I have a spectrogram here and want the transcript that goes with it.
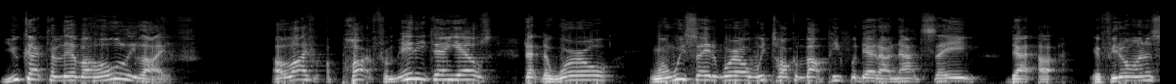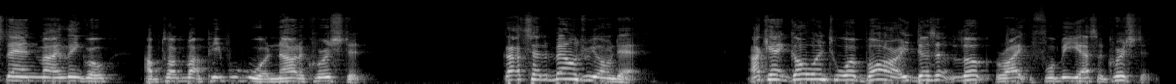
You got to live a holy life, a life apart from anything else that the world, when we say the world, we're talking about people that are not saved, that are, if you don't understand my lingo, I'm talking about people who are not a Christian. God set a boundary on that. I can't go into a bar. It doesn't look right for me as a Christian.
